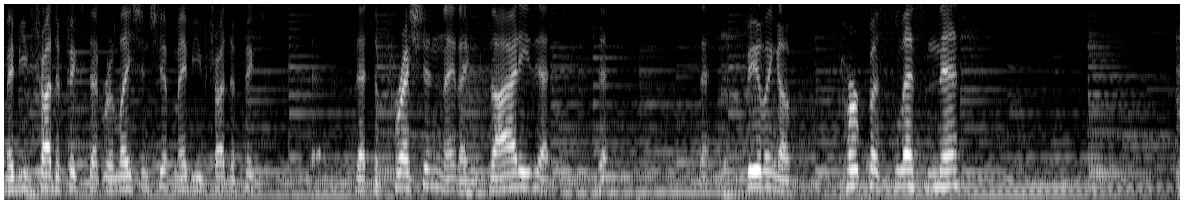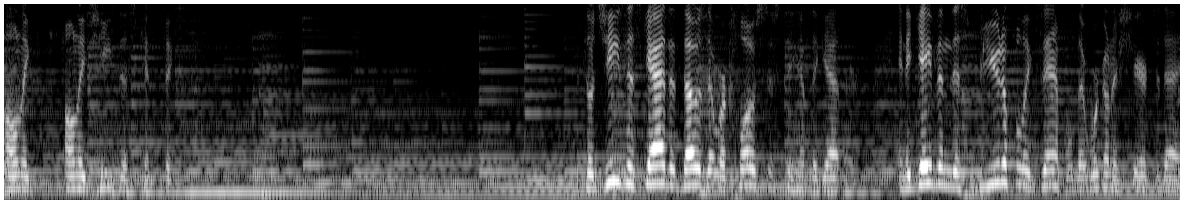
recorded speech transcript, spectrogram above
Maybe you've tried to fix that relationship. Maybe you've tried to fix uh, that depression, that anxiety, that, that, that feeling of purposelessness. Only, only Jesus can fix that. And so Jesus gathered those that were closest to him together, and he gave them this beautiful example that we're going to share today.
